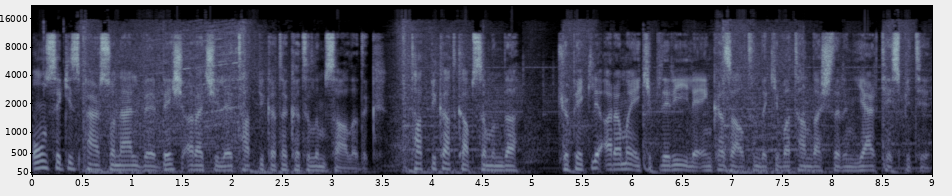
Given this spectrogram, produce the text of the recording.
18 personel ve 5 araç ile tatbikata katılım sağladık. Tatbikat kapsamında köpekli arama ekipleri ile enkaz altındaki vatandaşların yer tespiti,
